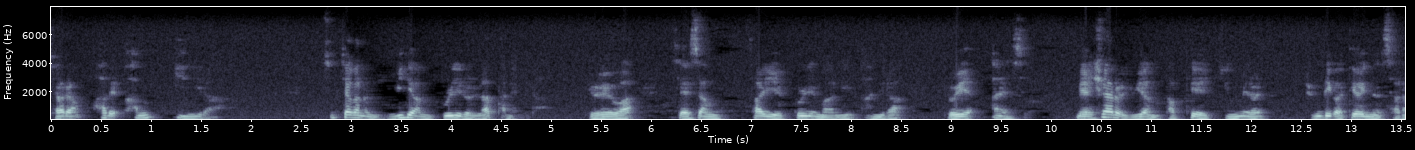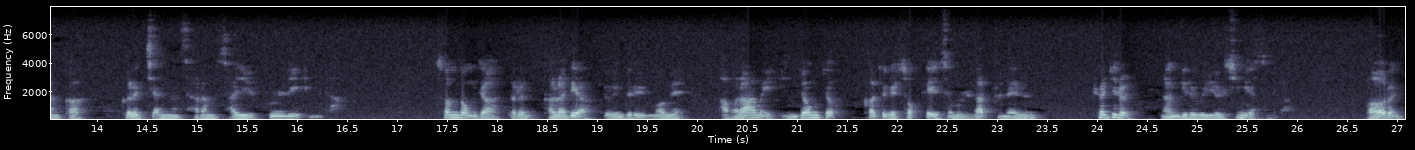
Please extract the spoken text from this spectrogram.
자랑하려 함이니라. 십자가는 위대한 분리를 나타냅니다. 교회와 세상 사이의 분리만이 아니라 교회 안에서 메시아를 위한 박해의 직면을 준비가 되어 있는 사람과 그렇지 않는 사람 사이의 분리입니다. 선동자들은 갈라디아 교인들의 몸에 아브라함의 인종적 가족에 속해 있음을 나타내는 표지를 남기려고 열심히 했습니다. 바울은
